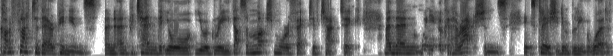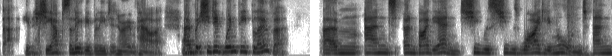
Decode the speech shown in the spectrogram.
kind of flatter their opinions and, and pretend that you're you agree. That's a much more effective tactic. And then when you look at her actions it's clear she didn't believe a word of that. You know she absolutely believed in her own power. Um, but she did win people over um, and and by the end she was she was widely mourned. And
